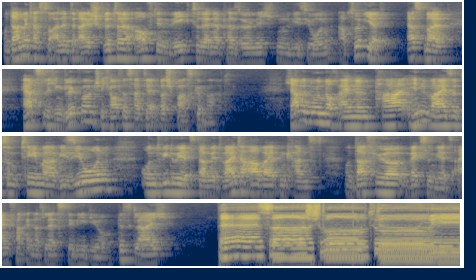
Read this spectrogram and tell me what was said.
und damit hast du alle drei Schritte auf dem Weg zu deiner persönlichen Vision absolviert. Erstmal herzlichen Glückwunsch, ich hoffe es hat dir etwas Spaß gemacht. Ich habe nun noch ein paar Hinweise zum Thema Vision und wie du jetzt damit weiterarbeiten kannst. Und dafür wechseln wir jetzt einfach in das letzte Video. Bis gleich. Besser strukturiert.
